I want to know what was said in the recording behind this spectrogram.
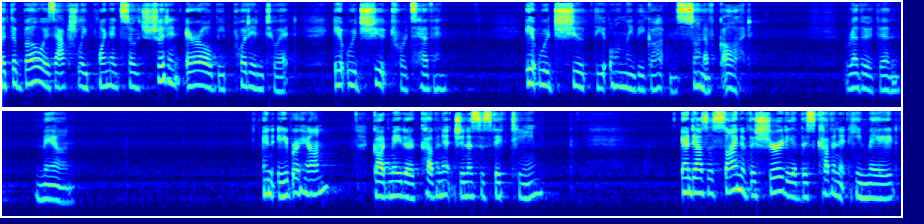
But the bow is actually pointed so, should an arrow be put into it, it would shoot towards heaven. It would shoot the only begotten Son of God rather than man. In Abraham, God made a covenant, Genesis 15. And as a sign of the surety of this covenant he made,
